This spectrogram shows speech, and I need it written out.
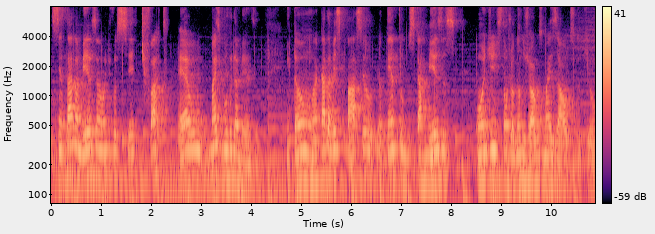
sentar na mesa onde você, de fato, é o mais burro da mesa. Então, a cada vez que passa, eu, eu tento buscar mesas onde estão jogando jogos mais altos do que eu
